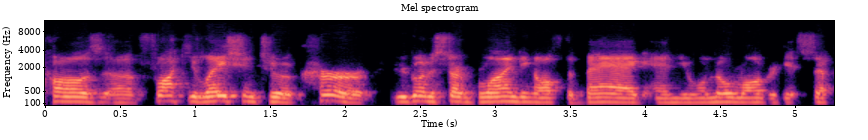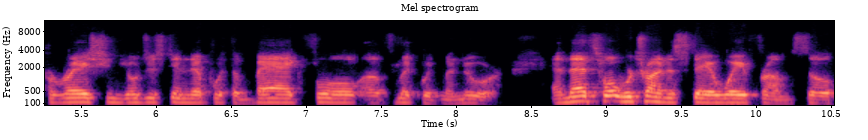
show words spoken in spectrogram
cause uh, flocculation to occur, you're going to start blinding off the bag and you will no longer get separation. You'll just end up with a bag full of liquid manure. And that's what we're trying to stay away from. So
